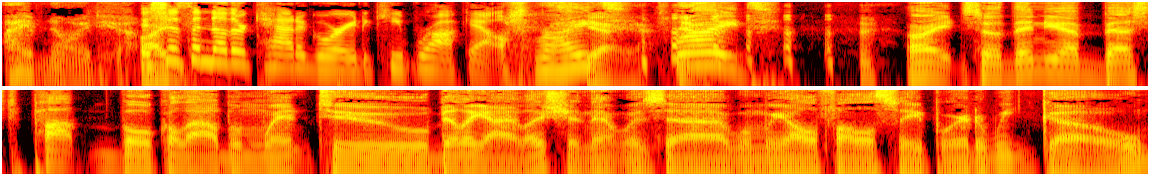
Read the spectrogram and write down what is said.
I have no idea. It's just another category to keep rock out. Right, Yeah, yeah. right. All right, so then you have best pop vocal album went to Billie Eilish, and that was uh, when we all fall asleep. Where do we go?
